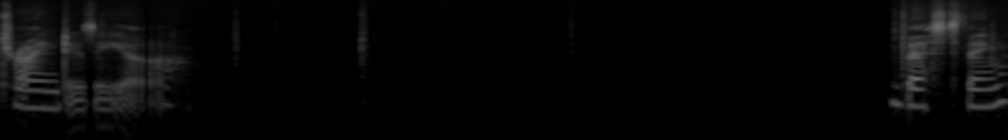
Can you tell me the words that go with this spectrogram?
Try and do the, uh. vest thing.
